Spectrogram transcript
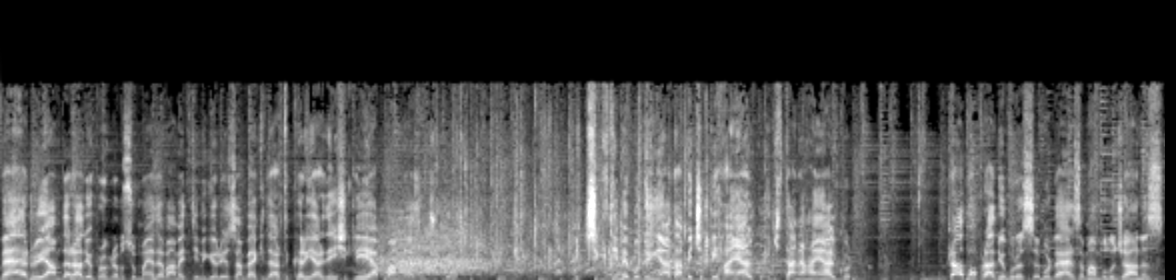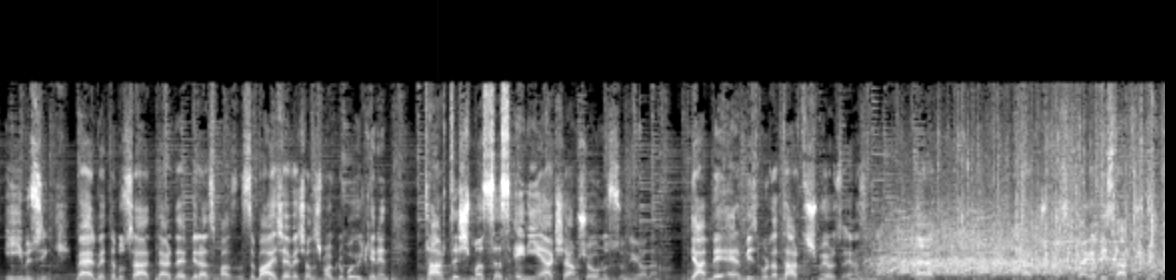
Ve rüyamda radyo programı sunmaya devam ettiğimi görüyorsan belki de artık kariyer değişikliği yapmam lazım çünkü bir çık değil mi bu dünyadan bir çık bir hayal iki tane hayal kur. Kral Pop Radyo burası. Burada her zaman bulacağınız iyi müzik ve elbette bu saatlerde biraz fazlası. Bayece ve çalışma grubu ülkenin tartışmasız en iyi akşam şovunu sunuyorlar. Ya be- e, biz burada tartışmıyoruz en azından. Evet. Tartışmasız der ya biz tartışmıyoruz.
